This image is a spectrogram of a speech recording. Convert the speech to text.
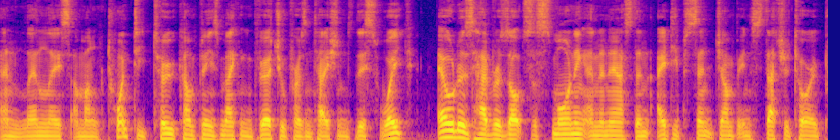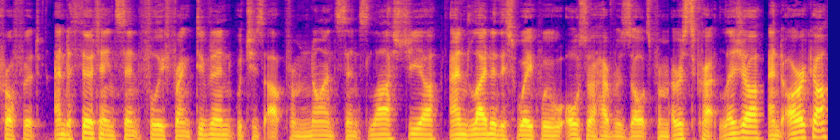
and Lendlease among 22 companies making virtual presentations this week. Elders had results this morning and announced an 80% jump in statutory profit and a 13 cent fully franked dividend, which is up from 9 cents last year. And later this week, we will also have results from Aristocrat Leisure and Orica,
